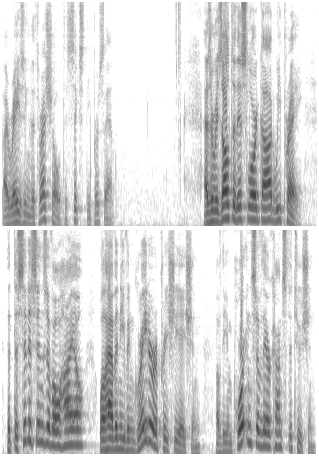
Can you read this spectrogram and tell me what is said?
by raising the threshold to 60%. As a result of this, Lord God, we pray that the citizens of Ohio will have an even greater appreciation of the importance of their Constitution,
